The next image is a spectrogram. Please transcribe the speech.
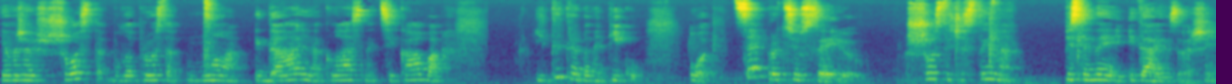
Я вважаю, що шоста була просто муа, ідеальна, класна, цікава. Іти треба на піку. От, це про цю серію. Шоста частина, після неї ідеальне завершення.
